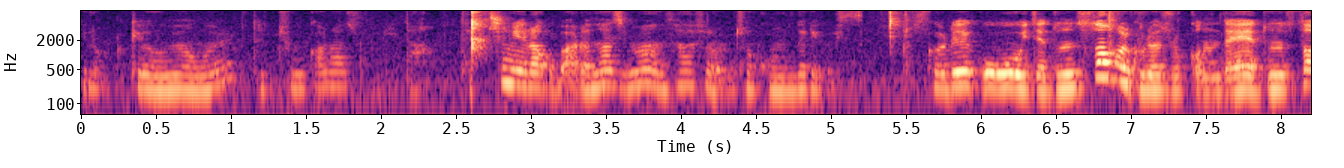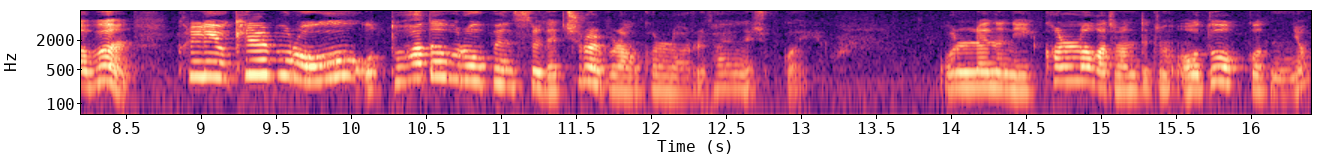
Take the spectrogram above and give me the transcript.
이렇게 음영을 대충 깔아줍니다. 대충이라고 말은 하지만 사실 엄청 공들이고 있어요. 그리고 이제 눈썹을 그려줄 건데 눈썹은 클리오 킬브로우 오토 하드브로우 펜슬 내추럴 브라운 컬러를 사용해줄 거예요. 원래는 이 컬러가 저한테 좀 어두웠거든요.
